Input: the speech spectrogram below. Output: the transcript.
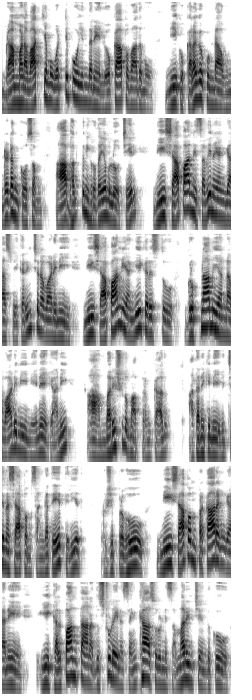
బ్రాహ్మణ వాక్యము వట్టిపోయిందనే లోకాపవాదము నీకు కలగకుండా ఉండటం కోసం ఆ భక్తుని హృదయంలో చేరి నీ శాపాన్ని సవినయంగా స్వీకరించిన వాడిని నీ శాపాన్ని అంగీకరిస్తూ గృహ్ణామి అన్న వాడిని నేనే గాని ఆ అంబరీషుడు మాత్రం కాదు. అతనికి నీవిచ్చిన శాపం సంగతే తెలియదు. ఋషిప్రభూ నీ శాపం ప్రకారంగానే ఈ కల్పాంతాన దుష్టుడైన శంఖాసురుణ్ణి సంహరించేందుకు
